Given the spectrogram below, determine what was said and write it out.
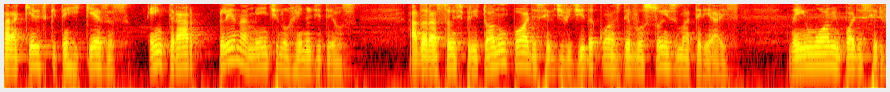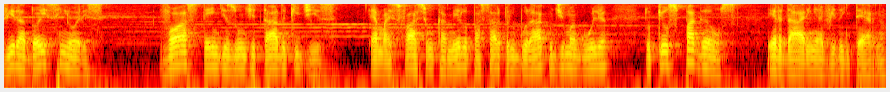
para aqueles que têm riquezas entrar plenamente no reino de Deus. A adoração espiritual não pode ser dividida com as devoções materiais. Nenhum homem pode servir a dois senhores. Vós tendes um ditado que diz: É mais fácil um camelo passar pelo buraco de uma agulha do que os pagãos herdarem a vida interna.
